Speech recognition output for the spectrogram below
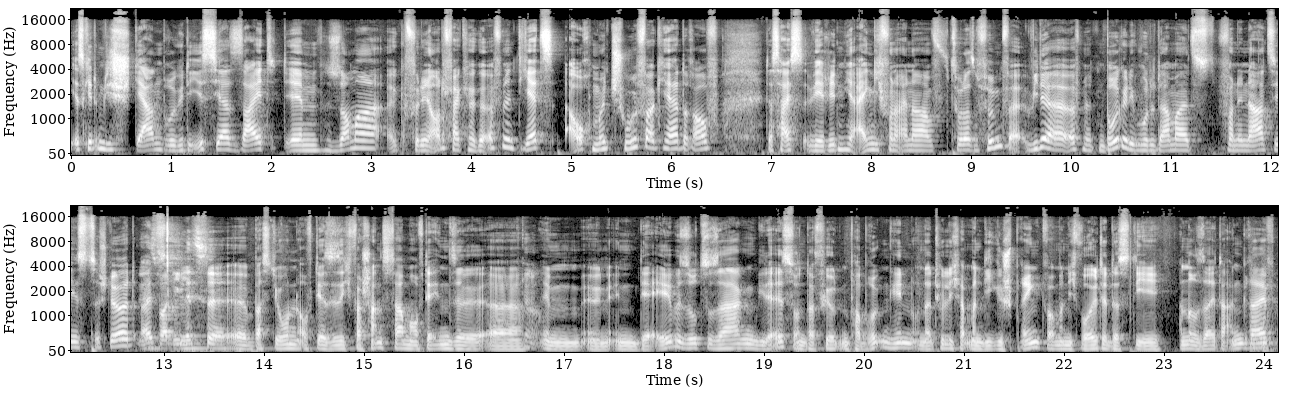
es geht um die Sternbrücke. Die ist ja seit dem Sommer äh, für den Autoverkehr geöffnet, jetzt auch mit Schulverkehr drauf. Das heißt, wir reden hier eigentlich von einer 2005 wieder eröffneten Brücke. Die wurde damals von den Nazis zerstört. Das war die letzte äh, Bastion, auf der sie sich verschanzt haben, auf der Insel äh, im, in, in in der Elbe sozusagen, die da ist, und da führten ein paar Brücken hin. Und natürlich hat man die gesprengt, weil man nicht wollte, dass die andere Seite angreift.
